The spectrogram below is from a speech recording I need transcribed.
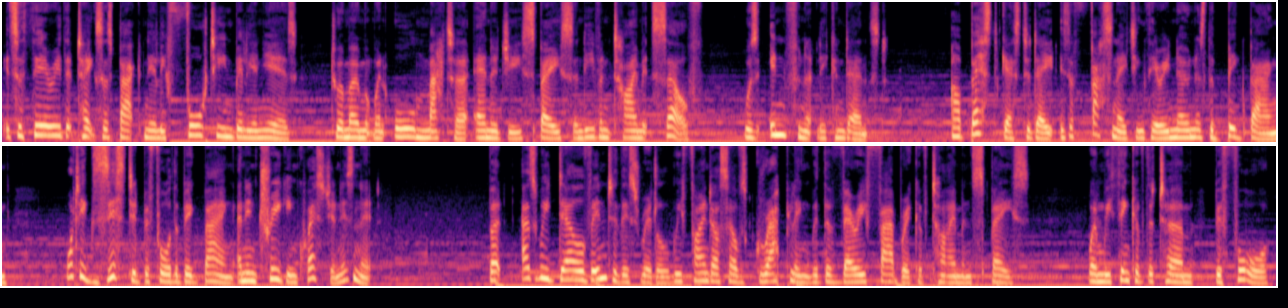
It's a theory that takes us back nearly 14 billion years to a moment when all matter, energy, space, and even time itself was infinitely condensed. Our best guess to date is a fascinating theory known as the Big Bang. What existed before the Big Bang? An intriguing question, isn't it? But as we delve into this riddle, we find ourselves grappling with the very fabric of time and space. When we think of the term before,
